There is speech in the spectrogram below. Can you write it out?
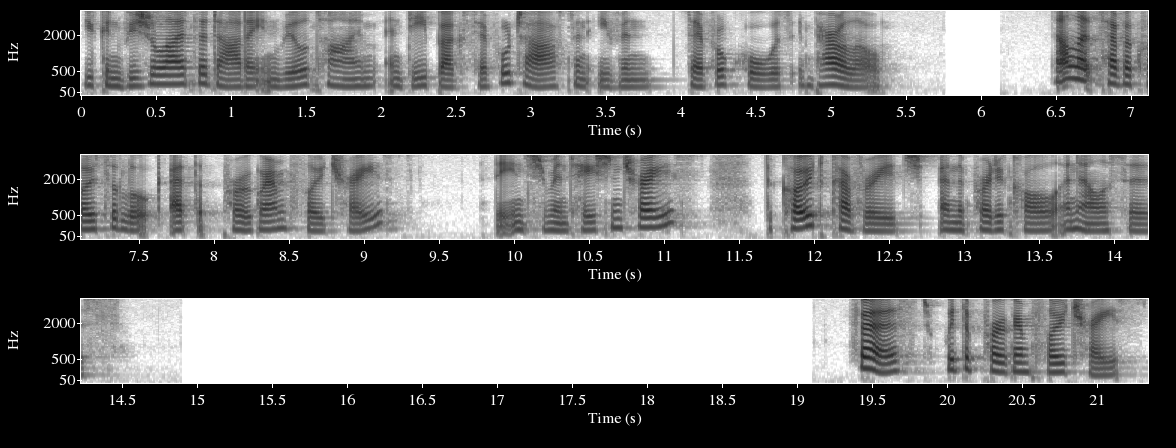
you can visualize the data in real time and debug several tasks and even several cores in parallel. Now let's have a closer look at the program flow trace, the instrumentation trace, the code coverage, and the protocol analysis. First, with the program flow trace,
